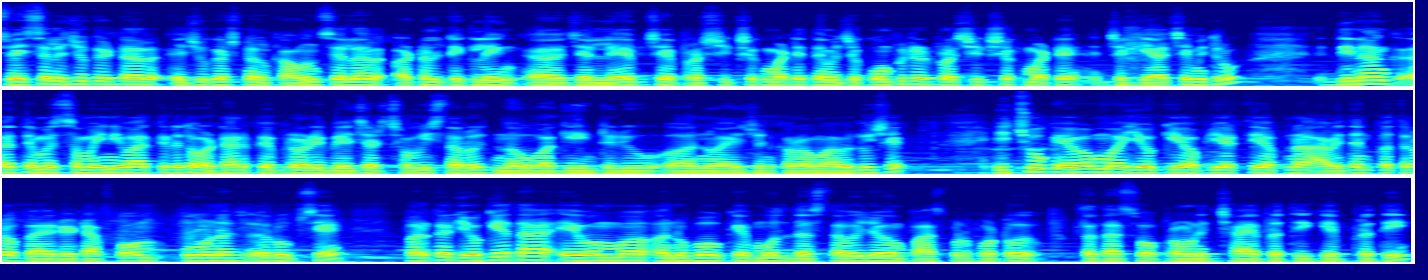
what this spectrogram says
special educator, educational counsellor Atal tinkering જે લેબ છે પ્રશિક્ષક માટે તેમજ કોમ્પ્યુટર પ્રશિક્ષક માટે જગ્યા છે મિત્રો. દિનાંક તેમજ સમયની વાત કરીએ તો અઢાર ફેબ્રુઆરી બે હજાર છવ્વીસના રોજ નવ વાગે ઇન્ટરવ્યૂનું આયોજન કરવામાં આવેલું છે. ઈચ્છુક એવમાં યોગ્ય અભ્યર્થી આપના આવેદનપત્ર, બાયોડેટા ફોર્મ પૂર્ણ રૂપ છે. ભરકર યોગ્યતા એવમ અનુભવ કે મૂળ દસ્તાવેજો એવમ પાસપોર્ટ, ફોટો તથા સ્વ પ્રમાણિત છાયા પ્રતિ કે પ્રતિ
